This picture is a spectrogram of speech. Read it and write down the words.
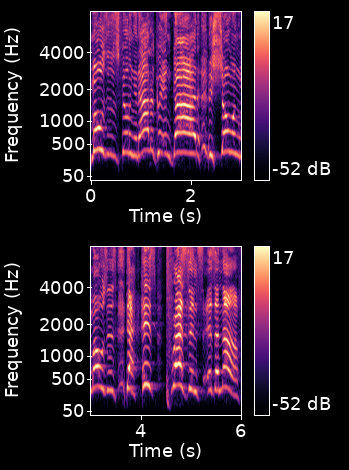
Moses is feeling inadequate, and God is showing Moses that his presence is enough.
